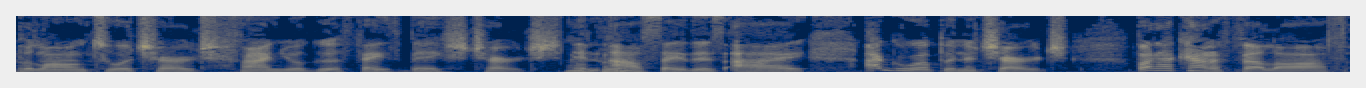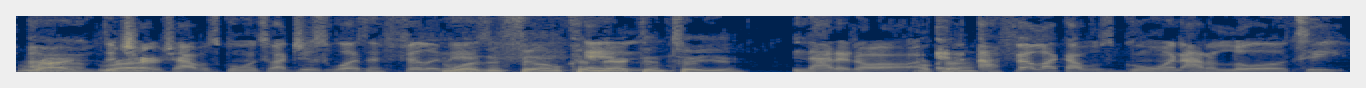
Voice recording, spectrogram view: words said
belong to a church, find you a good faith-based church. And Okay. I'll say this: I I grew up in a church, but I kind of fell off. Right, um, the right. church I was going to, I just wasn't feeling it it. wasn't feeling And connecting to you. Not at all. Okay. Mm-hmm. And I felt like I was going out of loyalty,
